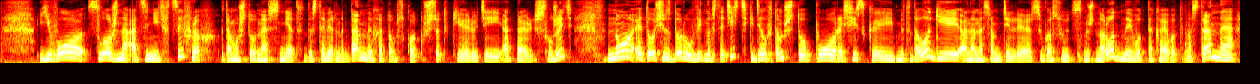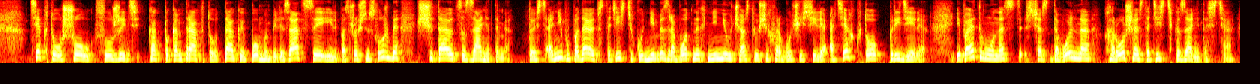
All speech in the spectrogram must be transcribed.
Его сложно оценить в цифрах, потому что у нас нет достоверных данных о том, сколько все-таки людей отправились служить. Но это очень здорово видно в статистике. Дело в том, что по российской методологии, она на самом деле согласуется с международной, вот такая вот иностранная, те, кто ушел служить как по контракту, так и по мобилизации или по срочной службе, считаются занятыми. То есть они попадают в статистику не безработных, не неучаствующих в рабочей силе, а тех, кто при деле. И поэтому у нас сейчас довольно хорошая статистика занятости.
